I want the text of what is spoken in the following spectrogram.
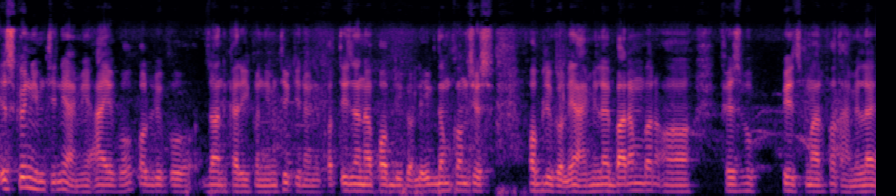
यसकै निम्ति नै हामी आएको हो पब्लिकको जानकारीको निम्ति किनभने कतिजना पब्लिकहरूले एकदम कन्सियस पब्लिकहरूले हामीलाई बारम्बार फेसबुक पेज मार्फत हामीलाई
